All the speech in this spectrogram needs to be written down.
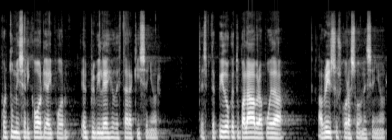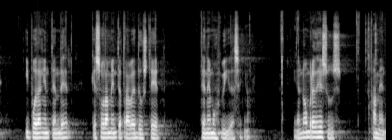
por tu misericordia y por el privilegio de estar aquí, Señor. Te, te pido que tu palabra pueda abrir sus corazones, Señor, y puedan entender que solamente a través de usted tenemos vida, Señor. En el nombre de Jesús. Amén.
